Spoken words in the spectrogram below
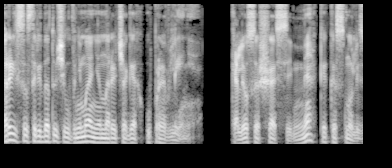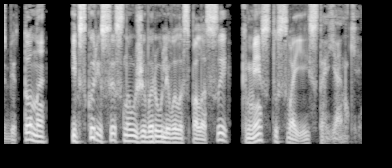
Рэй сосредоточил внимание на рычагах управления. Колеса шасси мягко коснулись бетона, и вскоре Сесна уже выруливала с полосы к месту своей стоянки.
